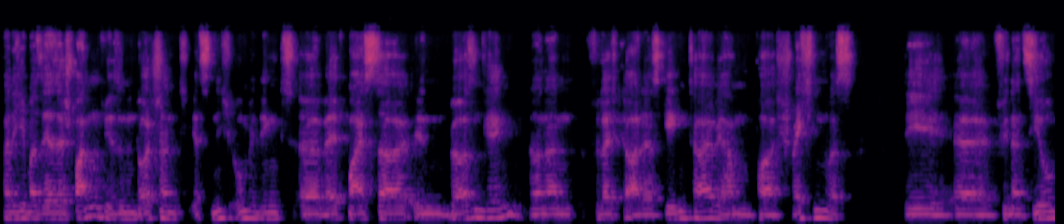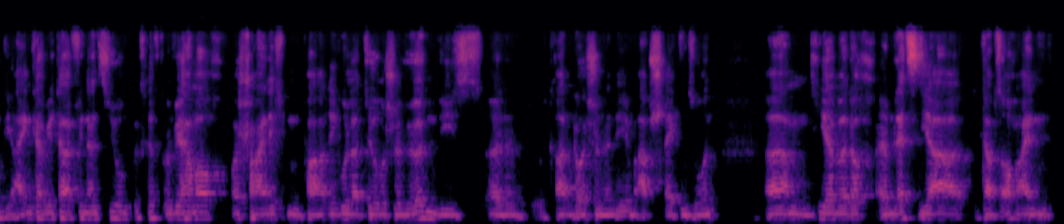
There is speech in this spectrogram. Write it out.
fand ich immer sehr, sehr spannend. Wir sind in Deutschland jetzt nicht unbedingt äh, Weltmeister in Börsengängen, sondern vielleicht gerade das Gegenteil. Wir haben ein paar Schwächen, was die äh, Finanzierung, die Eigenkapitalfinanzierung betrifft. Und wir haben auch wahrscheinlich ein paar regulatorische Hürden, die es äh, gerade deutsche Unternehmen abschrecken sollen. Ähm, hier haben wir doch im letzten Jahr gab es auch einen,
